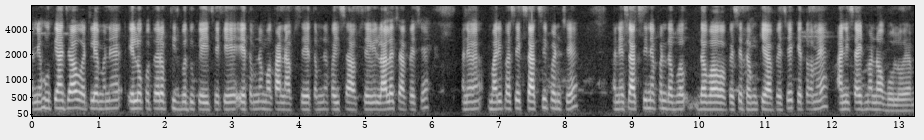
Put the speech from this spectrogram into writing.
અને હું ત્યાં જાઉં એટલે મને એ લોકો તરફથી જ બધું કહે છે કે એ તમને મકાન આપશે તમને પૈસા આપશે એવી લાલચ આપે છે. અને મારી પાસે એક સાક્ષી પણ છે અને સાક્ષીને પણ દબાવ આપે છે ધમકી આપે છે કે તમે આની સાઈડમાં ન બોલો એમ.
